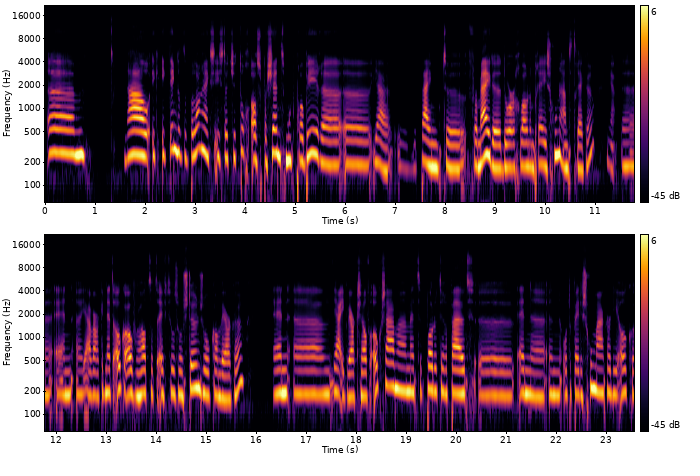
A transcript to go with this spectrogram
Um, nou, ik, ik denk dat het belangrijkste is dat je toch als patiënt moet proberen uh, ja, je pijn te vermijden door gewoon een brede schoen aan te trekken. Ja. Uh, en uh, ja, waar ik het net ook over had, dat eventueel zo'n steunzool kan werken. En ehm, ja, ik werk zelf ook samen met een podotherapeut en een orthopedisch schoenmaker die ook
